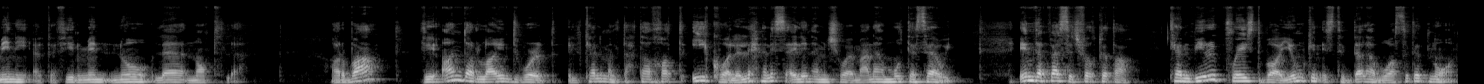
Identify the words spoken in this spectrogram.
many الكثير من no لا not لا. أربعة the underlined word الكلمة اللي تحتها خط equal اللي إحنا لسه قايلينها من شوية معناها متساوي. In the passage في القطعة can be replaced by يمكن استبدالها بواسطة نقط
